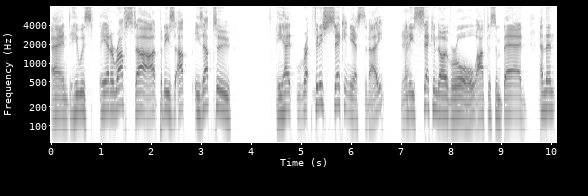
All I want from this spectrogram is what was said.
and he was he had a rough start, but he's up. He's up to. He had ra- finished second yesterday, Yeah. and he's second overall after some bad. And then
